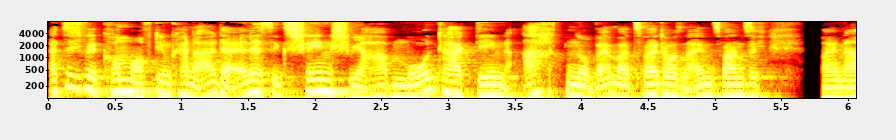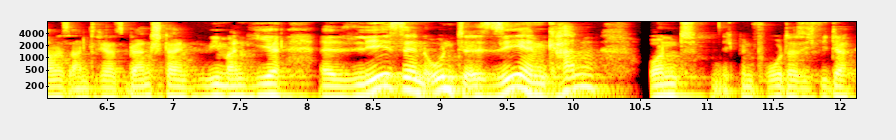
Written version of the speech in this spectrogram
Herzlich willkommen auf dem Kanal der LS Exchange. Wir haben Montag, den 8. November 2021. Mein Name ist Andreas Bernstein, wie man hier äh, lesen und sehen kann. Und ich bin froh, dass ich wieder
